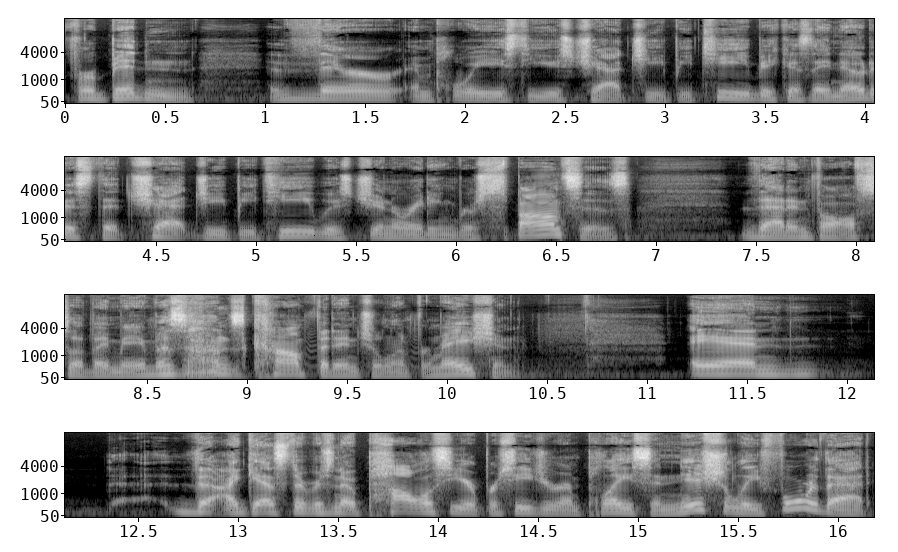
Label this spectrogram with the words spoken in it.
forbidden their employees to use ChatGPT because they noticed that ChatGPT was generating responses that involve some of Amazon's confidential information. And the, I guess there was no policy or procedure in place initially for that,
